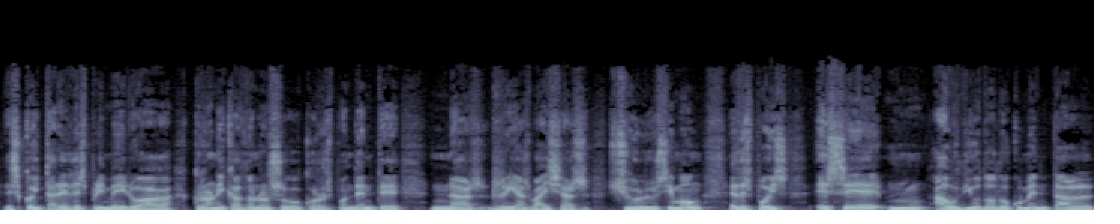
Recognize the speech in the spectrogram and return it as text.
Escoitaredes primeiro a crónica do noso correspondente nas Rías Baixas, Xulio Simón, e despois ese mm, audio do documental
